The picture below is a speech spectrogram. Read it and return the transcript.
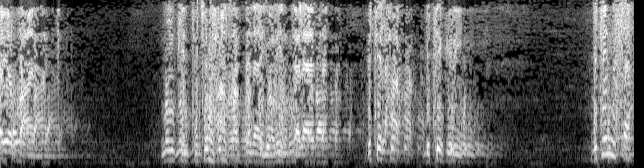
فيرضى عنك. ممكن تتوب عن ربنا يومين ثلاثة. بتلعب بتجري بتنسى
